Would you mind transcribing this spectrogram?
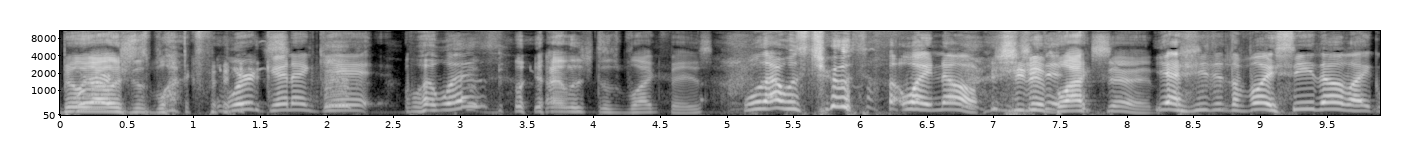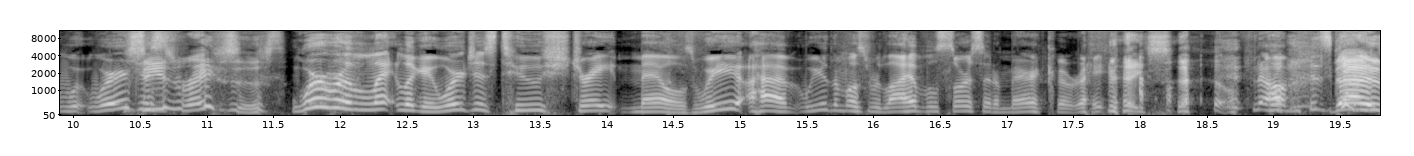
Billie we're- Eilish does blackface. we're gonna get what was? Billie Eilish does blackface. Well, that was truth. wait, no. She, did, did- black sin. Yeah, she did the voice. See though, like we're just She's racist. we're rela- Look, at we're just two straight males. We have we're the most reliable source in America, right? Thanks. no, I'm just that kidding.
